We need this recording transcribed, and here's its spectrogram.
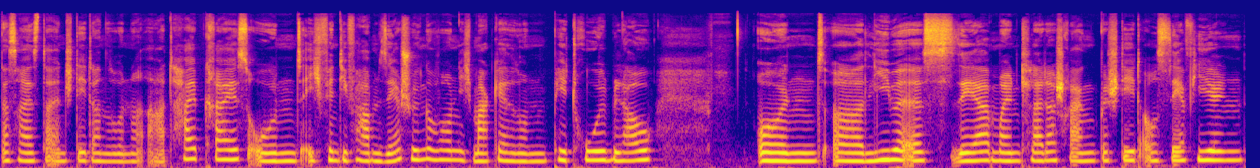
Das heißt, da entsteht dann so eine Art Halbkreis und ich finde die Farben sehr schön geworden. Ich mag ja so ein Petrolblau und äh, liebe es sehr. Mein Kleiderschrank besteht aus sehr vielen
